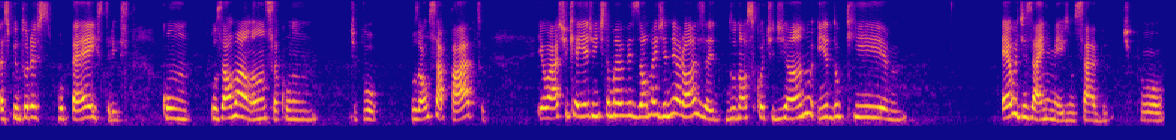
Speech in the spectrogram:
as pinturas rupestres, com usar uma lança, com, tipo, usar um sapato, eu acho que aí a gente tem uma visão mais generosa do nosso cotidiano e do que é o design mesmo, sabe? Tipo,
